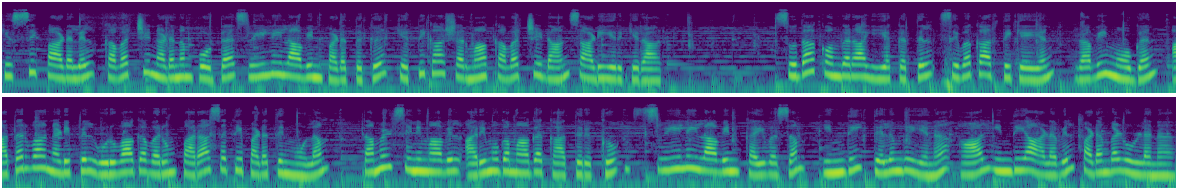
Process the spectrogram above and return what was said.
கிஸ்ஸி பாடலில் கவர்ச்சி நடனம் போட்ட ஸ்ரீலீலாவின் படத்துக்கு கெத்திகா சர்மா கவர்ச்சி டான்ஸ் ஆடியிருக்கிறார். சுதா கொங்கரா இயக்கத்தில் சிவகார்த்திகேயன் ரவி மோகன் அதர்வா நடிப்பில் உருவாக வரும் பராசக்தி படத்தின் மூலம் தமிழ் சினிமாவில் அறிமுகமாக காத்திருக்கும் ஸ்ரீலீலாவின் கைவசம் இந்தி தெலுங்கு என ஆல் இந்தியா அளவில் படங்கள் உள்ளன.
